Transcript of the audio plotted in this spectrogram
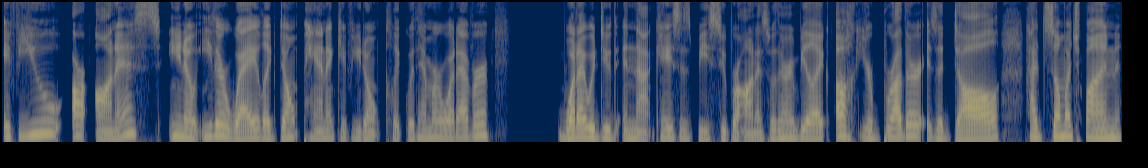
if you are honest, you know, either way, like, don't panic if you don't click with him or whatever. What I would do in that case is be super honest with her and be like, oh, your brother is a doll, had so much fun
